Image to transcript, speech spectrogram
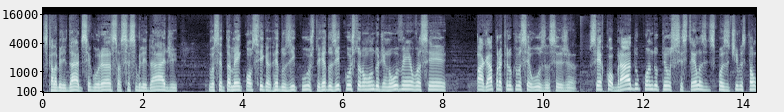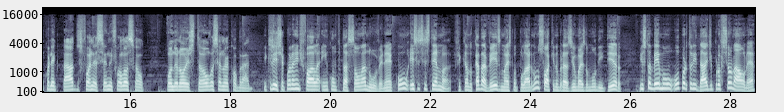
Escalabilidade, segurança, acessibilidade, você também consiga reduzir custo. E reduzir custo no mundo de nuvem é você pagar por aquilo que você usa, ou seja, ser cobrado quando teus sistemas e dispositivos estão conectados, fornecendo informação. Quando não estão, você não é cobrado. E Christian, quando a gente fala em computação na nuvem, né, com esse sistema ficando cada vez mais popular, não só aqui no Brasil, mas no mundo inteiro, isso também é uma oportunidade profissional, né?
